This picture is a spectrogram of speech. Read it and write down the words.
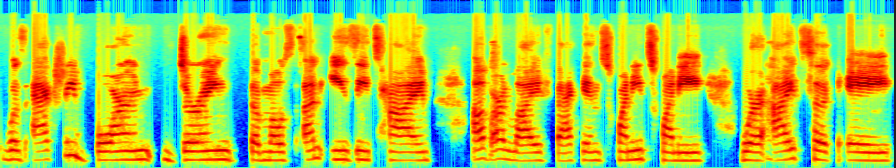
was actually born during the most uneasy time of our life back in 2020, where I took a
